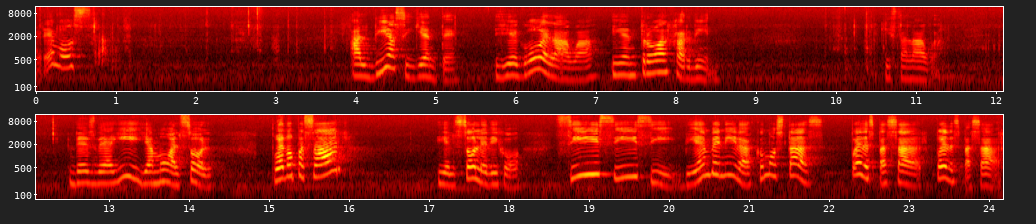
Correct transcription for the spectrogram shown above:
Veremos. Al día siguiente llegó el agua y entró al jardín. Aquí está el agua. Desde allí llamó al sol, ¿puedo pasar? Y el sol le dijo, sí, sí, sí, bienvenida, ¿cómo estás? Puedes pasar, puedes pasar.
